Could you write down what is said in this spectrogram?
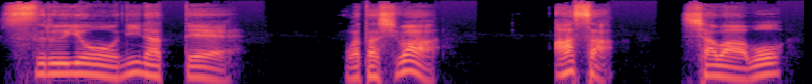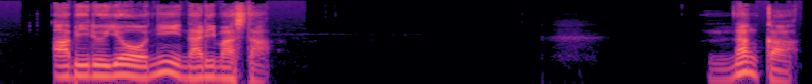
するようになって、私は朝シャワーを浴びるようになりました。なんか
